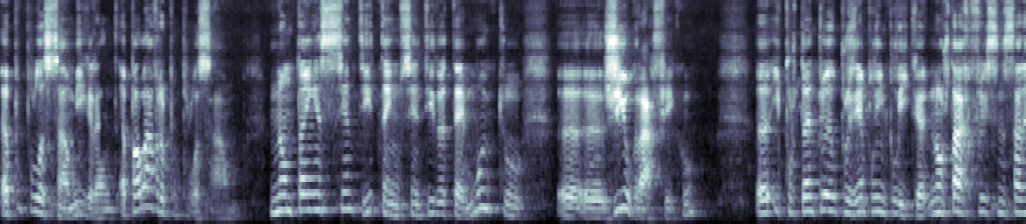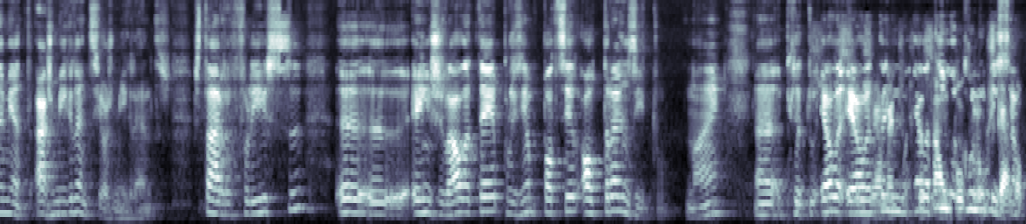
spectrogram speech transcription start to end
A população migrante, a palavra população, não tem esse sentido, tem um sentido até muito uh, geográfico, e, portanto, por exemplo, implica, não está a referir-se necessariamente às migrantes e aos migrantes, está a referir-se, eh, eh, em geral, até, por exemplo, pode ser ao trânsito, não é? portanto, ela, ela tem, ela tem uma conotação.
